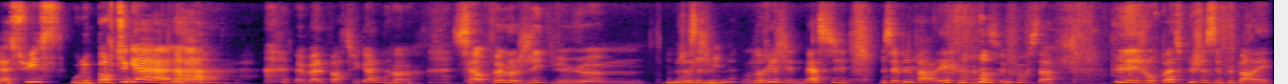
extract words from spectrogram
la Suisse ou le Portugal? Et bah le Portugal, c'est un peu logique vu... euh, Une je sais plus- origine. Mon origine, merci. Je sais plus parler. c'est fou ça. Plus les jours passent, plus je sais plus parler.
